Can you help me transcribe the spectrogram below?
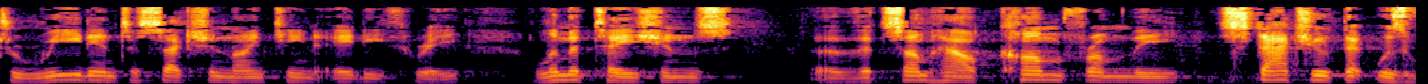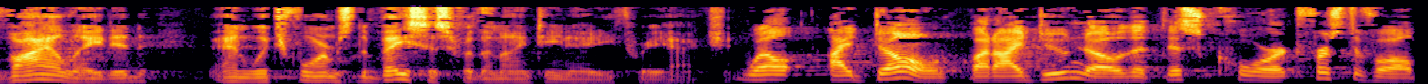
to read into Section 1983 limitations Uh, that somehow come from the statute that was violated and which forms the basis for the 1983 action? Well, I don't, but I do know that this court, first of all,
